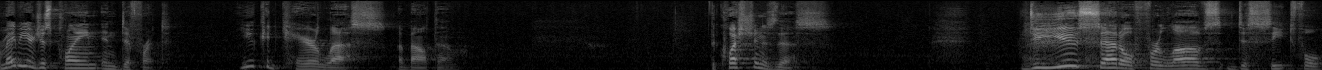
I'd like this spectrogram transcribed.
Or maybe you're just plain indifferent. You could care less about them. The question is this Do you settle for love's deceitful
